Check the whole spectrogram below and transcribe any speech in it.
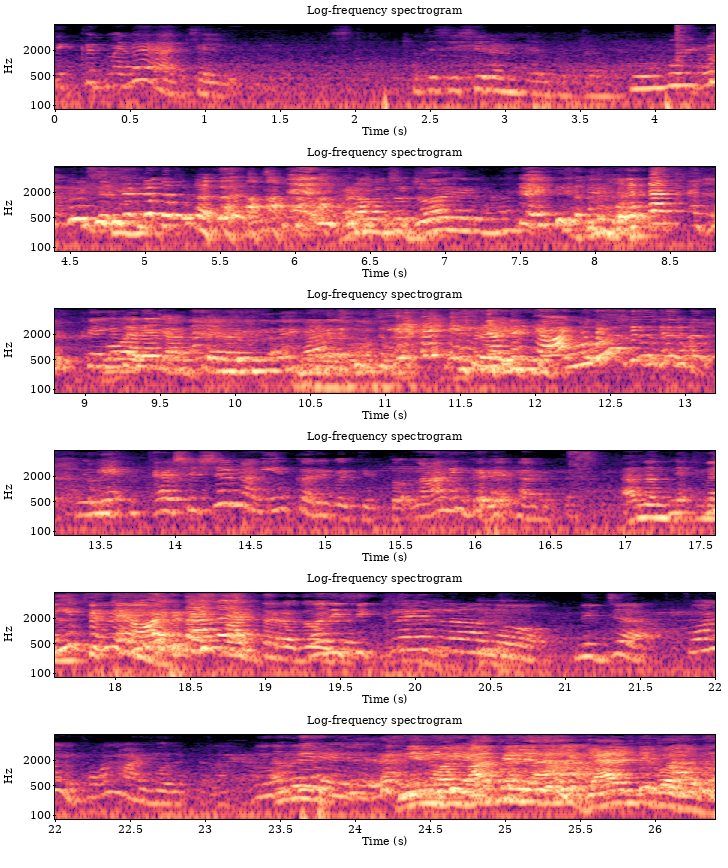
ಸಿಕ್ಕಿದ್ಮೇಲೆ ಹೇಳಿ ಮತ್ತೆ ಶಿಶಿರಣ್ಣ ಹೇಳ್ಬಿಡ್ತಾನೆ ಮೇಡಮ್ ಒಂಚೂರು ಜೋರಾಗಿ ಹೇಳಿ ಶಿಷ್ಯರ್ ನಾನು ನೀವ್ ಕರಿಬೇಕಿತ್ತು ನಾನು ಹಿಂಗ್ ಕರಿಯಕ್ಕಾಗುತ್ತೆ ಸಿಕ್ಲೇ ಇಲ್ಲ ನಾನು ನಿಜ ಫೋನ್ ಫೋನ್ ಮಾಡ್ಬೋದಿತ್ತಲ್ಲ ನೀನ್ ಒಂದ್ ಮಾತು ಹೇಳಿದ್ರೆ ಗ್ಯಾರಂಟಿ ಜೊತೆ ಬರೋದು.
